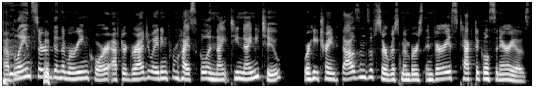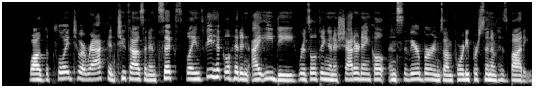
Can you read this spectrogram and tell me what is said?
Uh, Blaine served in the Marine Corps after graduating from high school in 1992, where he trained thousands of service members in various tactical scenarios. While deployed to Iraq in 2006, Blaine's vehicle hit an IED, resulting in a shattered ankle and severe burns on 40% of his body.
